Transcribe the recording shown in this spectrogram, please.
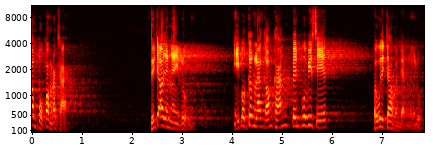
ต้องปกป้องรักษาหรือจะเอาอยัางไงลูกไอ้พวกเครื่องรางของขลังเป็นผู้พิเศษ พระพุทธเจ้าบัญญัติเลยลูก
